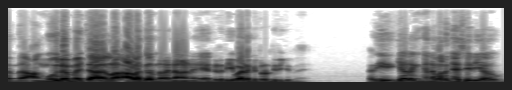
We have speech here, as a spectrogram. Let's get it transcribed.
എന്താ അങ്ങൂലം വെച്ച് അള അളക്കുന്നവനാണ് എന്റെ അടുത്ത് ഈ വഴക്കിട്ടുകൊണ്ടിരിക്കുന്നത്. അത് ഇയാൾ ഇങ്ങനെ പറഞ്ഞാൽ ശരിയാവും.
